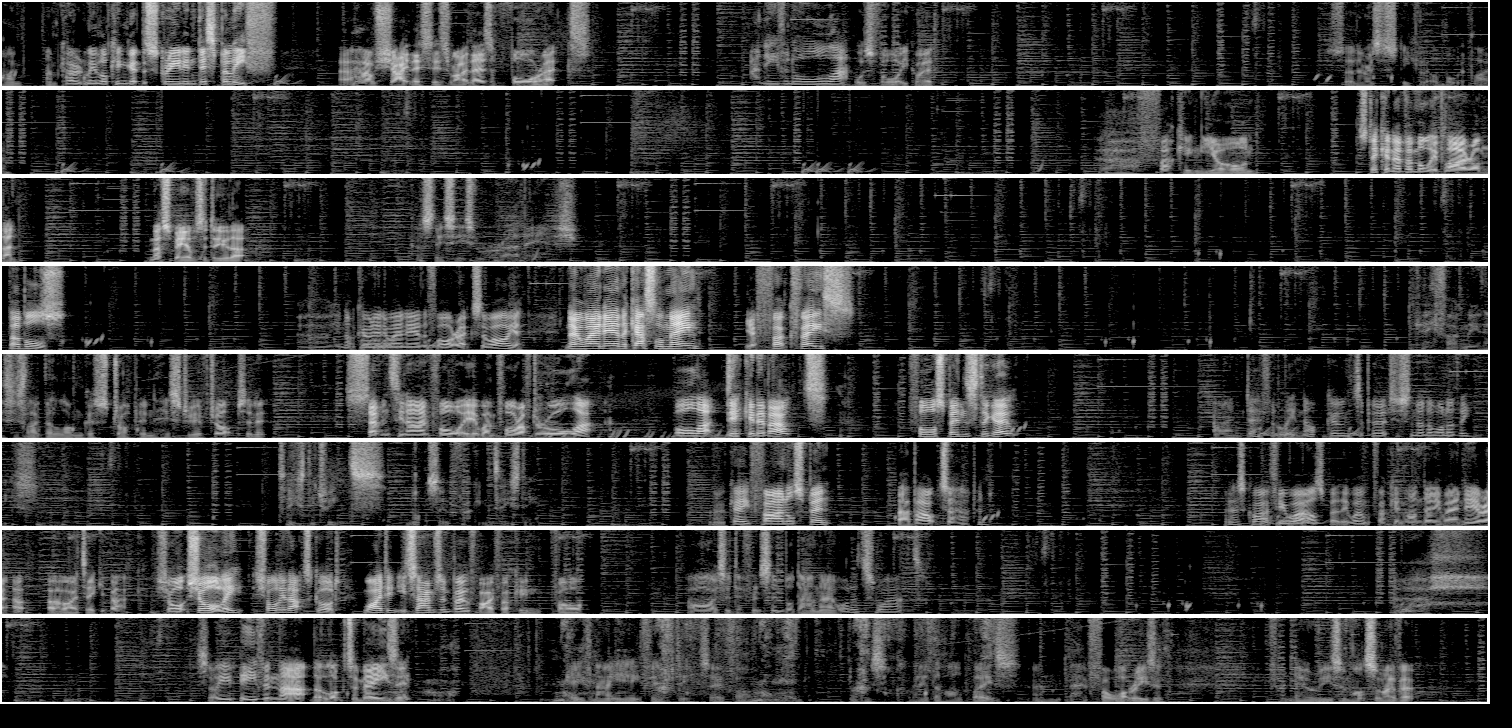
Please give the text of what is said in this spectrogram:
I'm I'm currently looking at the screen in disbelief at how shite this is. Right, there's a 4x. And even all that was 40 quid. So there is a sneaky little multiplier. Oh, fucking yawn. Stick another multiplier on then. Must be able to do that. Because this is Bubbles! Oh, you're not going anywhere near the 4X, so are you? Nowhere near the castle, main! You fuck face! Okay, fuck me, this is like the longest drop in history of drops, isn't it? 79.40, it went for after all that. All that dicking about. Four spins to go. I'm definitely not going to purchase another one of these. Tasty treats. Not so fucking tasty. Okay, final spin. About to happen. There's quite a few wilds, but they won't fucking land anywhere near it. Oh, oh I take it back. Sure, surely, surely that's good. Why didn't you times them both by fucking four? Oh, it's a different symbol down there. What a twat. So e even that, that looked amazing, gave 98.50 so far. Cleared the whole place. And for what reason? For no reason whatsoever.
